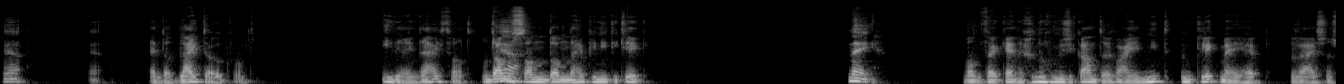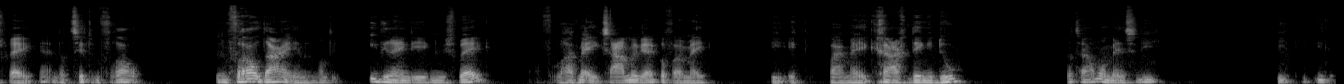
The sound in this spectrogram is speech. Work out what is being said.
Ja. Ja. En dat blijkt ook, want iedereen drijft wat. Want Ja. anders dan, dan heb je niet die klik. Nee, Want wij kennen genoeg muzikanten waar je niet een klik mee hebt, bij wijze van spreken. En dat zit hem vooral, zit hem vooral daarin. Want iedereen die ik nu spreek, of waarmee ik samenwerk, of waarmee ik, die ik, waarmee ik graag dingen doe, dat zijn allemaal mensen die, die, die, die,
